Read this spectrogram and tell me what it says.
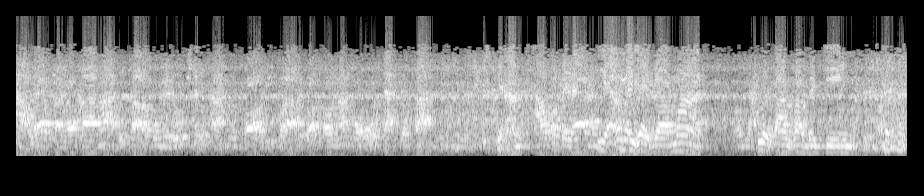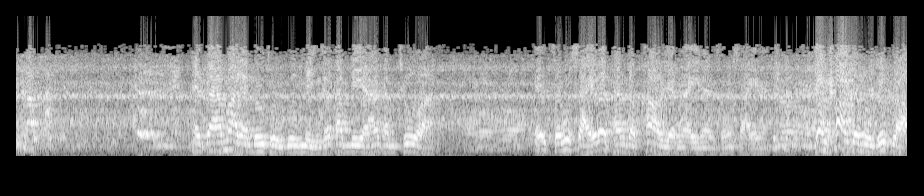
เอาแล้วแต่เราตามากหรือเปล่าก็ไม่รู้ถามพ่อดีกว่าเพราะตอนนั้นโมโหจัดจะสั่นเอาก็ไปแล้วยังไม่ใช่ดราม่าพูดตามความเป็นจริงไอ้ดราม่าจะดูถูกดูหมิ่นเขาทำดีฮะทำชั่วเอ๊ะสงสัยว่าทำกับข้าวยังไงนะสงสัยนะทำข้าวจมูกหรือเปล่า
